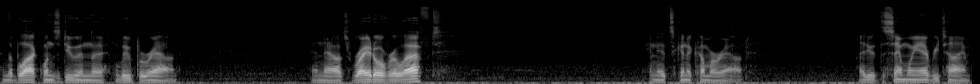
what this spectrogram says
and the black one's doing the loop around. And now it's right over left, and it's going to come around. I do it the same way every time.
